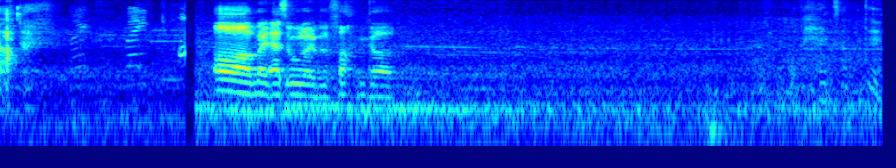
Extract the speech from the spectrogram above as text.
Now. Wait, wait. Oh, mate, that's all over the fucking car. What the heck's happened here?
